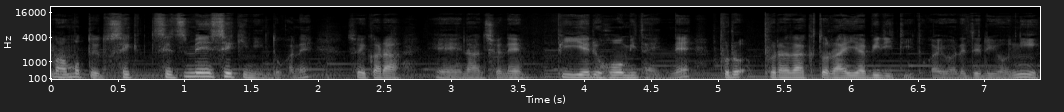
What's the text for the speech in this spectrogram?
まあ、もっと言うと説明責任とかねそれから、えー、なんでしょうね PL 法みたいにねプロプロダクトライアビリティとか言われてるように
